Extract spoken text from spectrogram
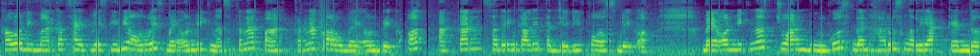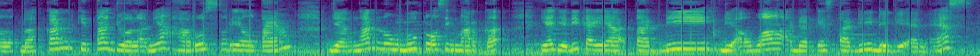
kalau di market sideways gini always buy on weakness. Kenapa? Karena kalau buy on breakout akan sering kali terjadi false breakout. Buy on weakness cuan bungkus dan harus ngelihat candle. Bahkan kita jualannya harus real time, jangan nunggu closing market. Ya, jadi kayak tadi di awal ada case tadi DGNS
